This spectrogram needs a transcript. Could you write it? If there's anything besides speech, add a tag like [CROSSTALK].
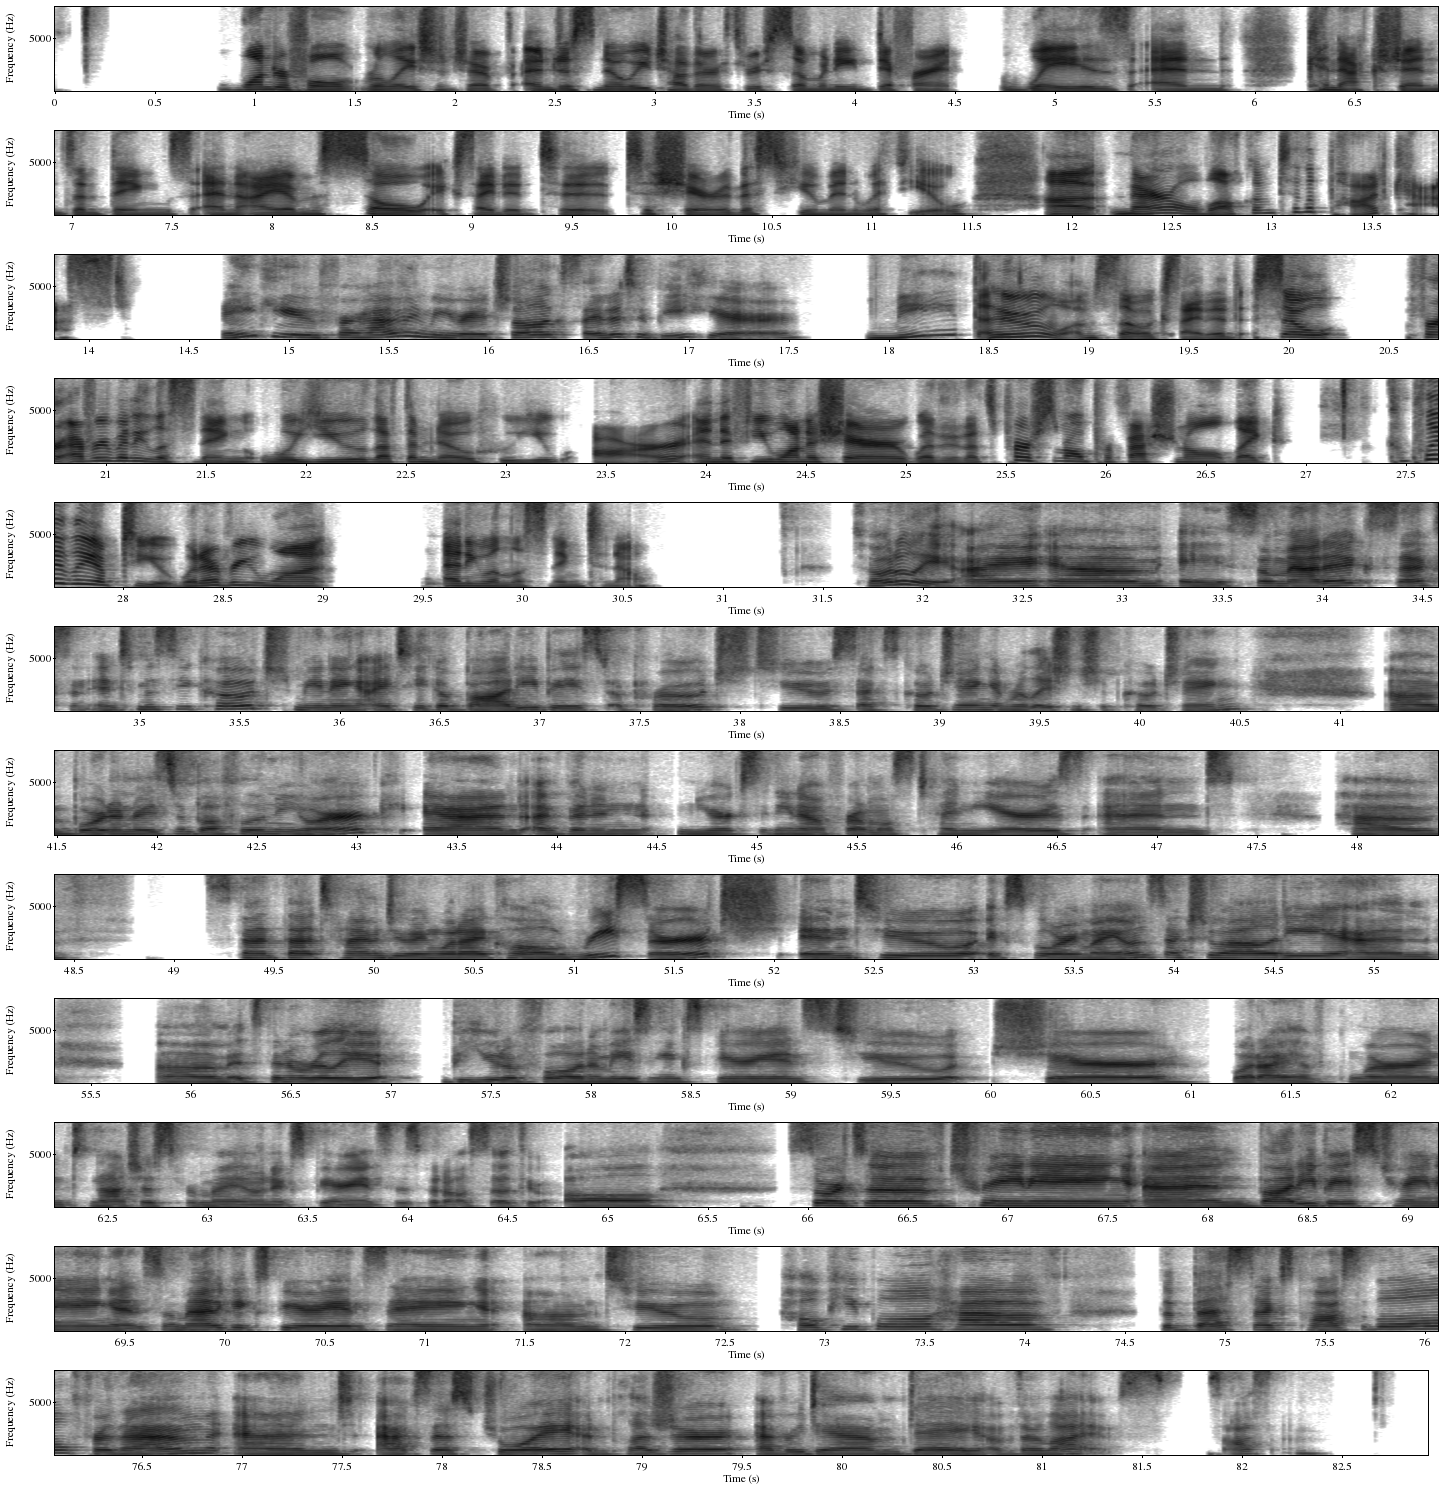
wonderful relationship and just know each other through so many different ways and connections and things and i am so excited to to share this human with you uh meryl welcome to the podcast Thank you for having me, Rachel. Excited to be here. Me too. I'm so excited. So, for everybody listening, will you let them know who you are? And if you want to share, whether that's personal, professional, like completely up to you, whatever you want anyone listening to know. Totally. I am a somatic sex and intimacy coach, meaning I take a body based approach to sex coaching and relationship coaching um, born and raised in Buffalo, New York. And I've been in New York City now for almost 10 years and have spent that time doing what I call research into exploring my own sexuality. And um, it's been a really beautiful and amazing experience to share what I have learned, not just from my own experiences, but also through all sorts of training and body based training and somatic experiencing um, to help people have the best sex possible for them and access joy and pleasure every damn day of their lives. It's awesome.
